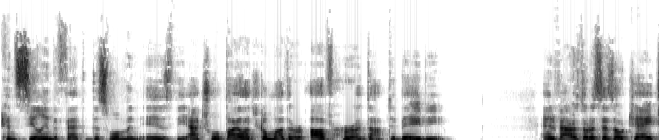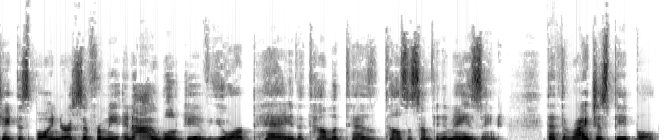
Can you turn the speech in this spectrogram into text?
concealing the fact that this woman is the actual biological mother of her adopted baby. And Pharaoh's daughter says, okay, take this boy, nurse him for me, and I will give your pay. The Talmud tells us something amazing that the righteous people,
